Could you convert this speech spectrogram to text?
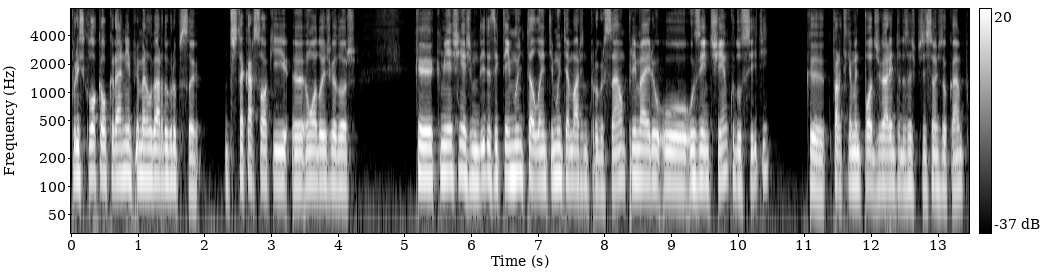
Por isso coloca a Ucrânia em primeiro lugar do grupo C. Destacar só aqui uh, um ou dois jogadores que, que, me enchem as medidas e que têm muito talento e muita margem de progressão. Primeiro o, o Zinchenko do City, que, que, praticamente pode jogar em todas as posições do campo.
